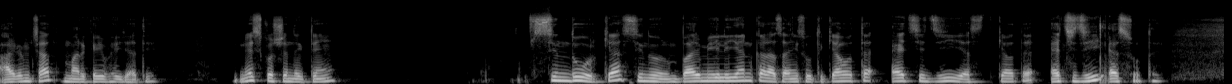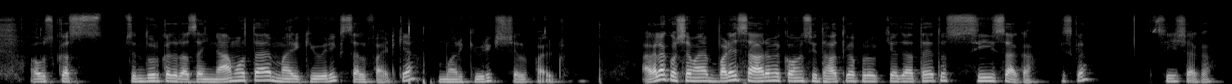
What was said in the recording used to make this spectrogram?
आर्गन के साथ मरकरी भरी जाती है। नेक्स्ट क्वेश्चन देखते हैं। सिंदूर, क्या सिंदूर? बर्मिलियन का रासायनिक सूत्र क्या होता है? एच जी एस, क्या होता है? एच जी एस होता है। और उसका सिंदूर का जो रासायनिक नाम होता है, मर्क्यूरिक सल्फाइड, क्या? Mercuric sulphide. अगला क्वेश्चन हमारे बड़े शहरों में कौन सी धातु का प्रयोग किया जाता है? तो शीशा का। किसका? शीशा का।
